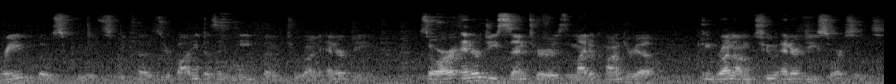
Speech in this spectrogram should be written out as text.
crave those foods because your body doesn't need them to run energy. So our energy centers, the mitochondria, can run on two energy sources.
